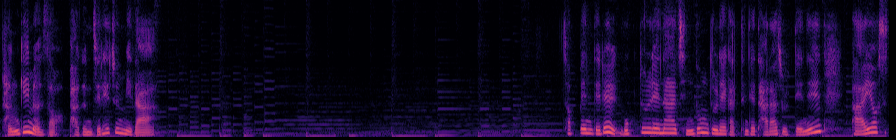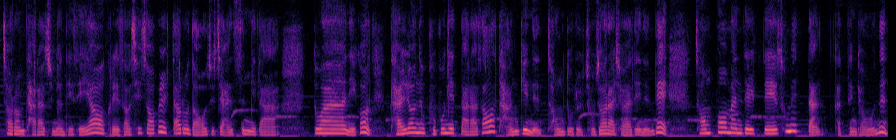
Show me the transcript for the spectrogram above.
당기면서 박음질 해줍니다. 젖밴드를 목둘레나 진동둘레 같은 데 달아줄 때는 바이어스처럼 달아주면 되세요. 그래서 시접을 따로 넣어주지 않습니다. 또한 이건 달려는 부분에 따라서 당기는 정도를 조절하셔야 되는데 점퍼 만들 때 소매단 같은 경우는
